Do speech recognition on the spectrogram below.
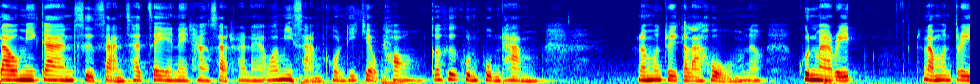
เรามีการสื่อสารชัดเจนในทางสาธารณะว่ามี 3 คนที่เกี่ยวข้อง ก็คือคุณภูมิธรรมรัฐมนตรีกลาโหมเนาะคุณมาริตรัฐมนตรี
